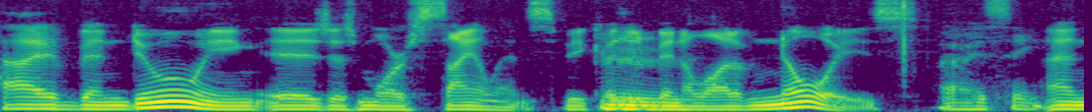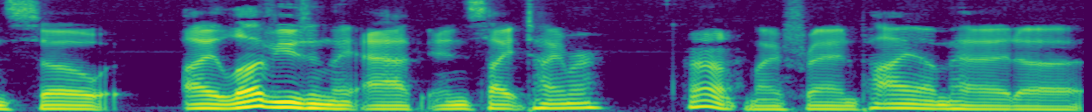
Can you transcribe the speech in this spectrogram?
I've been doing is just more silence because there's been a lot of noise. I see. And so I love using the app Insight Timer. Oh, My friend Payam had uh,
